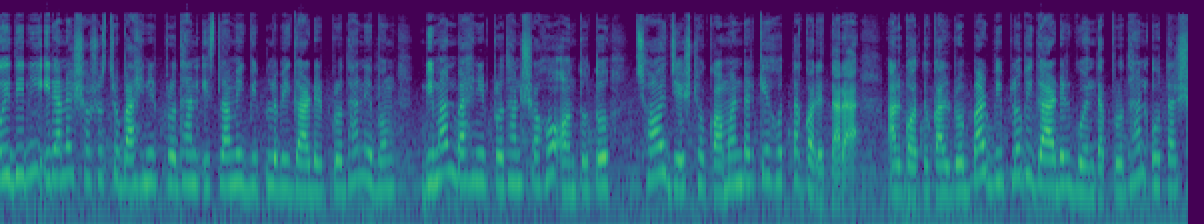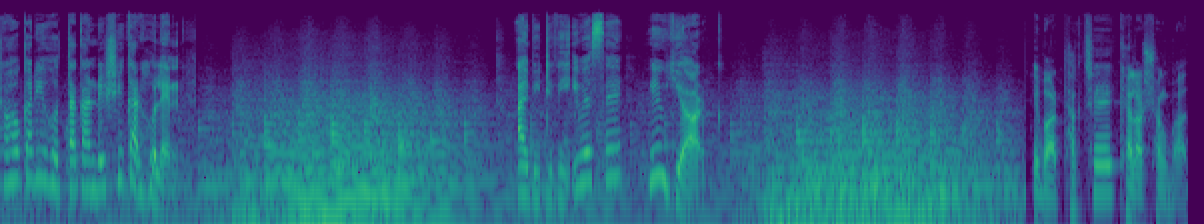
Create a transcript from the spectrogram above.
ওই দিনই ইরানের সশস্ত্র বাহিনীর প্রধান ইসলামিক বিপ্লবী গার্ডের প্রধান এবং বিমান বাহিনীর প্রধান সহ অন্তত ছয় জ্যেষ্ঠ কমান্ডারকে হত্যা করে তারা। আর গতকাল রোববার বিপ্লবী গার্ডের গোয়েন্দা প্রধান ও তার সহকারী হত্যাকাণ্ডের শিকার হলেন। IBTV USA, New York. এবার থাকছে খেলার সংবাদ।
